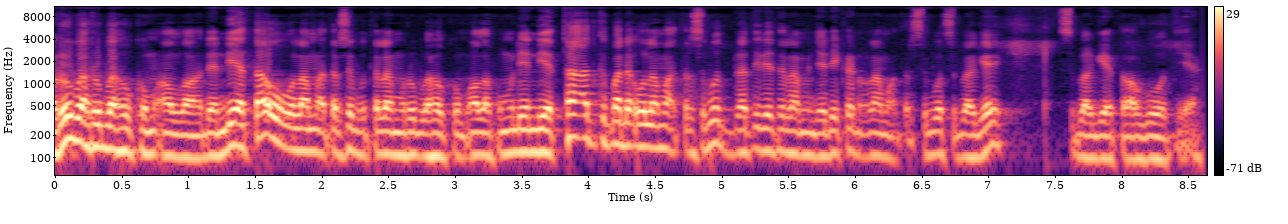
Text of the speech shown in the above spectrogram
merubah-rubah hukum Allah. Dan dia tahu ulama tersebut telah merubah hukum Allah. Kemudian dia taat kepada ulama tersebut berarti dia telah menjadikan ulama tersebut sebagai sebagai tagut ya.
